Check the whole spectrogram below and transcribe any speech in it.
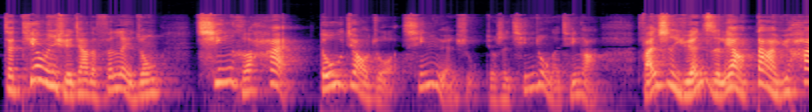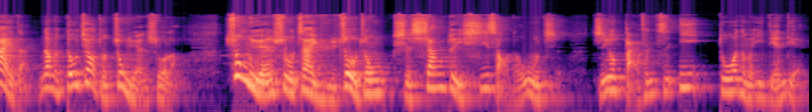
在天文学家的分类中，氢和氦。都叫做氢元素，就是轻重的轻啊。凡是原子量大于氦的，那么都叫做重元素了。重元素在宇宙中是相对稀少的物质，只有百分之一多那么一点点。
